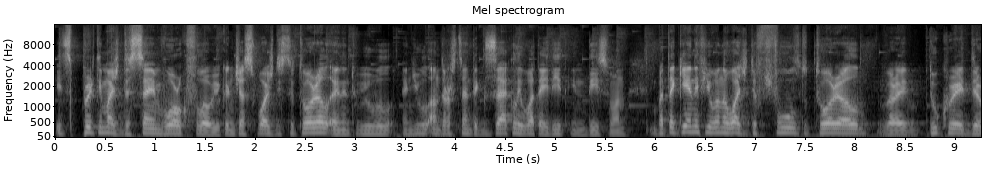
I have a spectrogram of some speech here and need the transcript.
it's pretty much the same workflow. You can just watch this tutorial and it will and you will understand exactly what I did in this one. But again, if you want to watch the full tutorial where I do create the,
